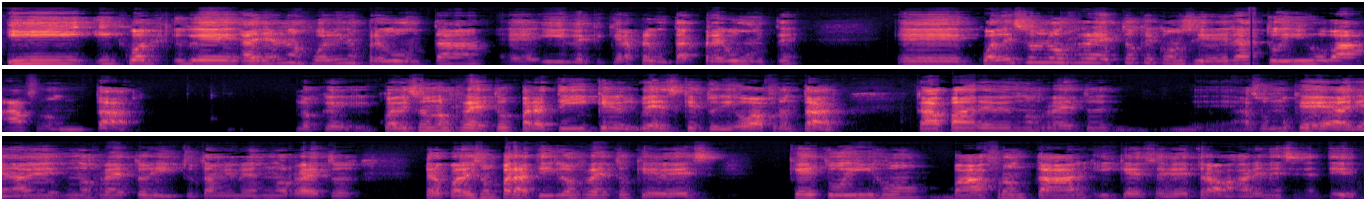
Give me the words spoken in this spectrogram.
Y, y eh, Adriana nos vuelve y nos pregunta, eh, y el que quiera preguntar, pregunte, eh, ¿cuáles son los retos que consideras tu hijo va a afrontar? Que, ¿Cuáles son los retos para ti que ves que tu hijo va a afrontar? Cada padre ve unos retos asumo que Adriana ve unos retos y tú también ves unos retos, pero ¿cuáles son para ti los retos que ves que tu hijo va a afrontar y que se debe trabajar en ese sentido?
